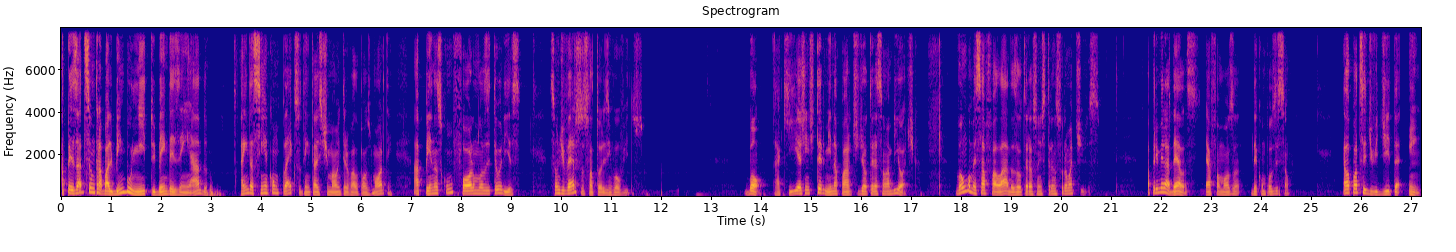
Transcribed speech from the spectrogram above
Apesar de ser um trabalho bem bonito e bem desenhado, ainda assim é complexo tentar estimar o intervalo pós-mortem apenas com fórmulas e teorias. São diversos fatores envolvidos. Bom, aqui a gente termina a parte de alteração abiótica. Vamos começar a falar das alterações transformativas. A primeira delas é a famosa decomposição. Ela pode ser dividida em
